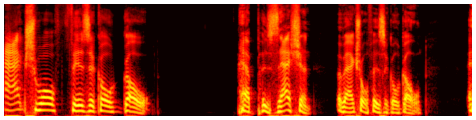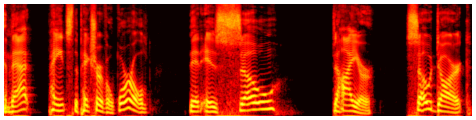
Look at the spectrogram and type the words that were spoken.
actual physical gold, have possession of actual physical gold. And that paints the picture of a world that is so dire, so dark,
